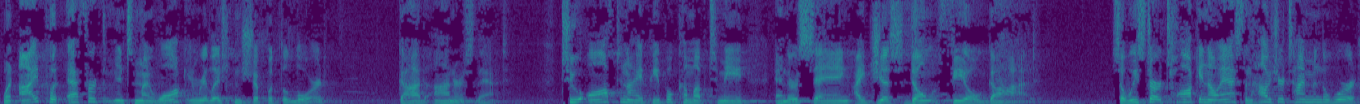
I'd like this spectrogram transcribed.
When I put effort into my walk in relationship with the Lord, God honors that. Too often I have people come up to me and they're saying, I just don't feel God. So we start talking. I'll ask them, How's your time in the Word?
